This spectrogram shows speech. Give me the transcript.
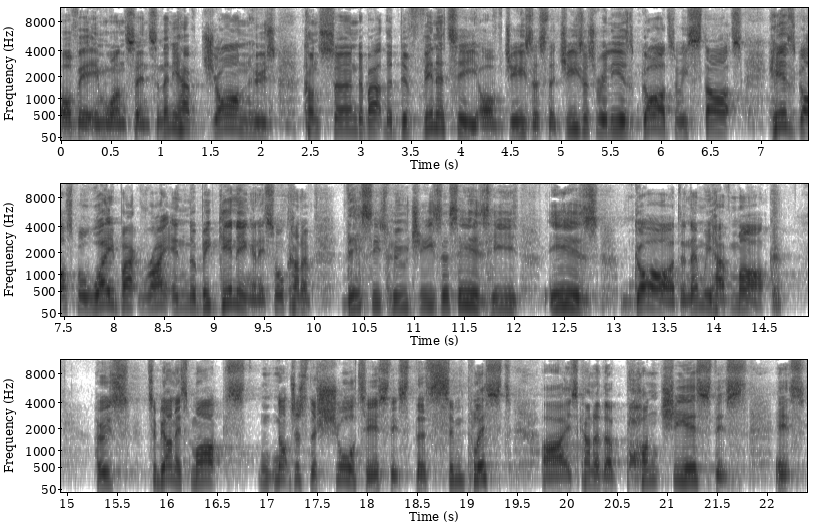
of it in one sense. And then you have John, who's concerned about the divinity of Jesus, that Jesus really is God. So he starts his gospel way back right in the beginning. And it's all kind of this is who Jesus is. He is God. And then we have Mark who's, to be honest, Mark's not just the shortest, it's the simplest, uh, it's kind of the punchiest, it's, it's,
